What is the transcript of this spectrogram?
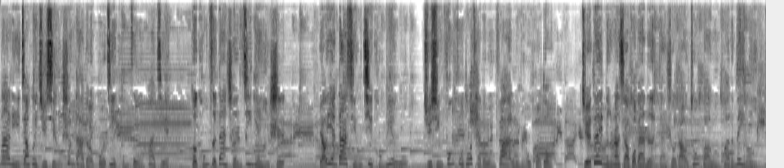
那里将会举行盛大的国际孔子文化节和孔子诞辰纪念仪式，表演大型祭孔乐舞，举行丰富多彩的文化旅游活动，绝对能让小伙伴们感受到中华文化的魅力。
